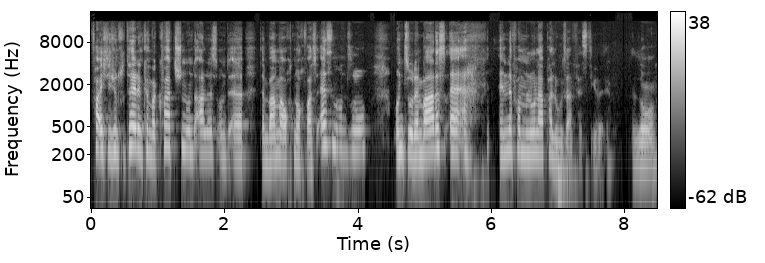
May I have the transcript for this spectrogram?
fahre ich dich ins Hotel, dann können wir quatschen und alles. Und äh, dann waren wir auch noch was essen und so. Und so, dann war das äh, Ende vom Lollapalooza Festival. So.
